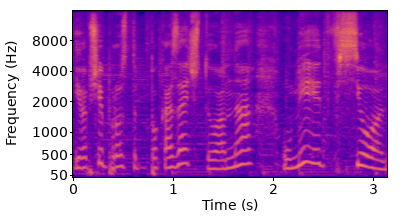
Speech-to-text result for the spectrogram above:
И вообще просто показать, что она умеет все,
